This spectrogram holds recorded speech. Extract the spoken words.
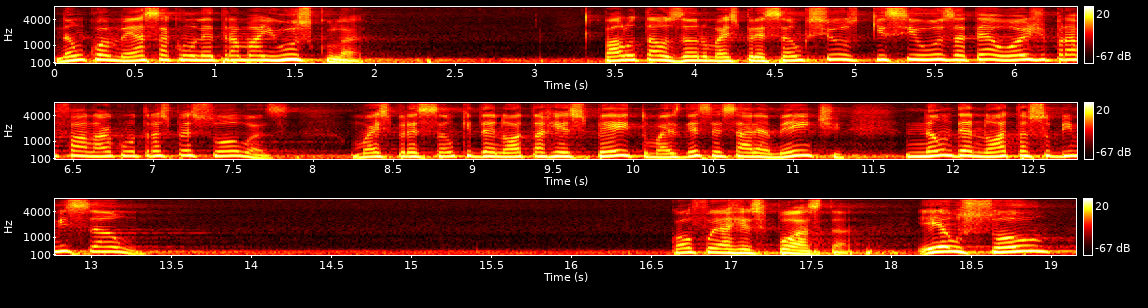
não começa com letra maiúscula. Paulo está usando uma expressão que se, usa, que se usa até hoje para falar com outras pessoas. Uma expressão que denota respeito, mas necessariamente não denota submissão. Qual foi a resposta? Eu sou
